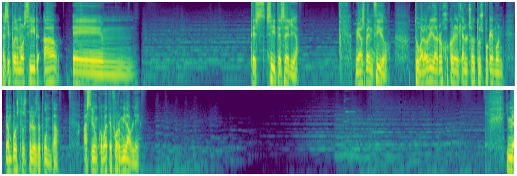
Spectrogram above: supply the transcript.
Así podemos ir a... Eh... Sí, Teselia. Me has vencido. Tu valor y el arrojo con el que han luchado tus Pokémon me han puesto los pelos de punta. Ha sido un combate formidable. Y me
